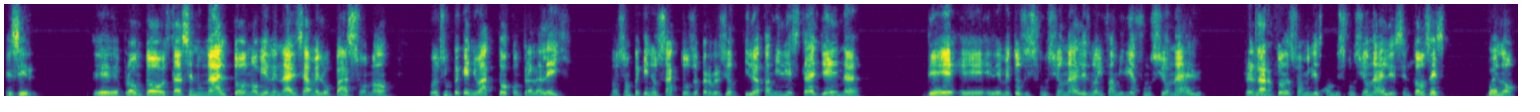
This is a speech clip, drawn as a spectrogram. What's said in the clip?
Es decir, eh, de pronto estás en un alto, no viene nadie, ya me lo paso, ¿no? Pues es un pequeño acto contra la ley, ¿no? Son pequeños actos de perversión. Y la familia está llena de eh, elementos disfuncionales. No hay familia funcional. Realmente todas las familias son disfuncionales. Entonces, bueno,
